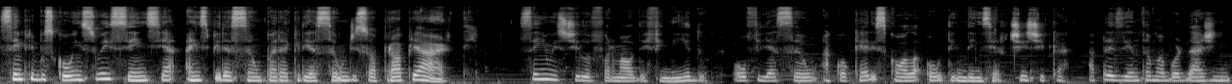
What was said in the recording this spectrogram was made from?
sempre buscou em sua essência a inspiração para a criação de sua própria arte. Sem um estilo formal definido ou filiação a qualquer escola ou tendência artística, apresenta uma abordagem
